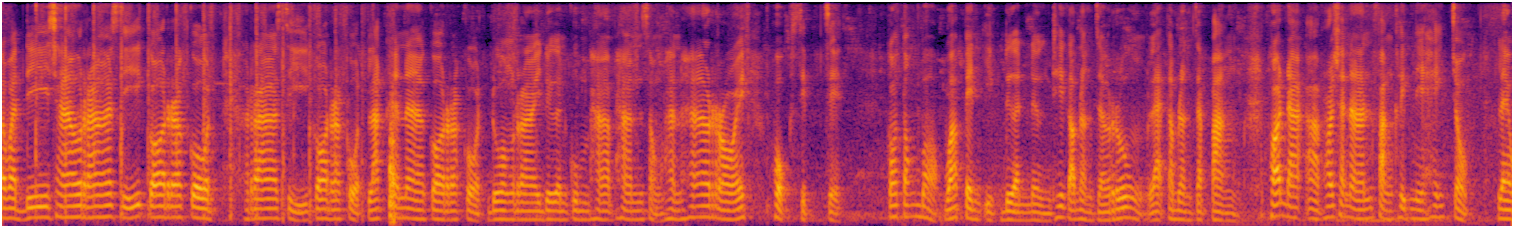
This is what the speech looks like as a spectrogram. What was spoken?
สวัสดีชาวราศีกรกฎ ราศีกรกฎ ลัคนากรกฎ ดวงรายเดือนกุมภาพันธ์ 2567 ก็ต้องบอกว่าเป็นอีกเดือนหนึ่งที่กำลังจะรุ่งและกำลังจะปัง เพราะดาอ่าเพราะฉะนั้นฟังคลิปนี้ให้จบ แล้ว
